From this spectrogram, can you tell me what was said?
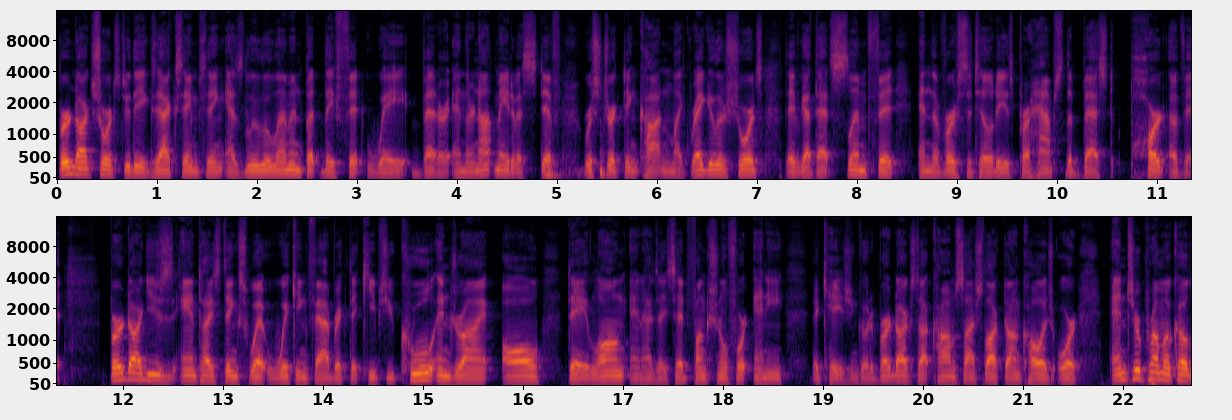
Bird dog shorts do the exact same thing as Lululemon, but they fit way better. And they're not made of a stiff, restricting cotton like regular shorts. They've got that slim fit, and the versatility is perhaps the best part of it. Bird Dog uses anti-stink sweat wicking fabric that keeps you cool and dry all day long, and as I said, functional for any occasion. Go to birddogs.com slash college or enter promo code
